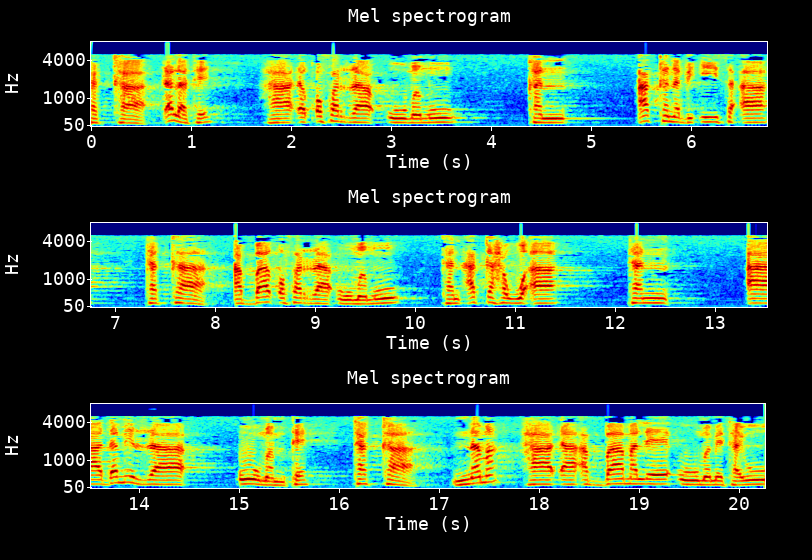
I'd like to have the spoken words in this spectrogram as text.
takkaa dhalate haadha qofarraa uumamuu kan akka nabi'ii sa'aa takkaa abbaa qofarraa uumamuu tan akka hawwa'aa tan aadamirraa uumamte takkaa nama haadhaa abbaa malee uumame tayuu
